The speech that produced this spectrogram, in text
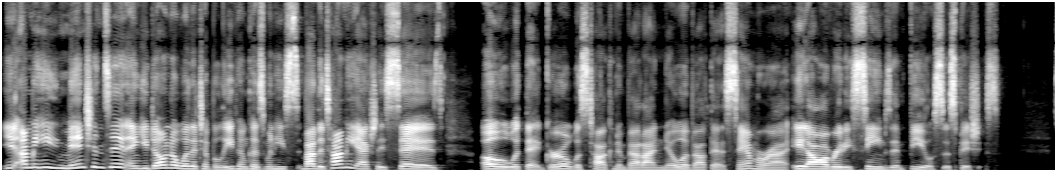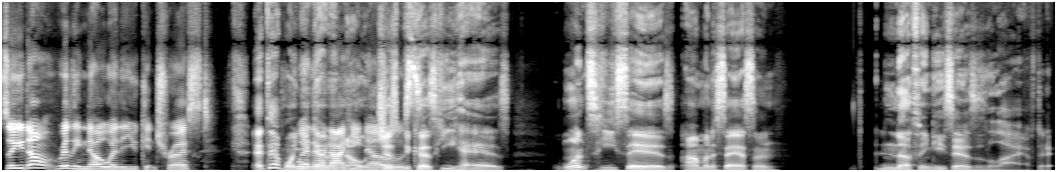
Yeah, I mean, he mentions it, and you don't know whether to believe him because when he's by the time he actually says, "Oh, what that girl was talking about, I know about that samurai," it already seems and feels suspicious. So you don't really know whether you can trust. At that point, Whether or you kind not of he know just because he has. Once he says, "I'm an assassin," nothing he says is a lie after that.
